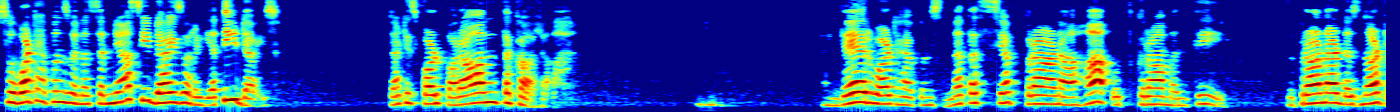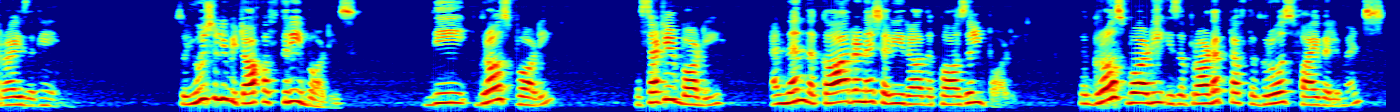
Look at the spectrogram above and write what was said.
So, what happens when a sannyasi dies or a yati dies? That is called parantakala. And there, what happens? Natasya pranaha utkramanti. The prana does not rise again. So, usually we talk of three bodies the gross body, the subtle body, and then the karana sharira, the causal body. The gross body is a product of the gross five elements.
